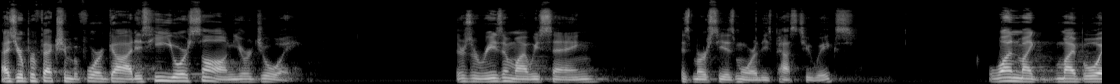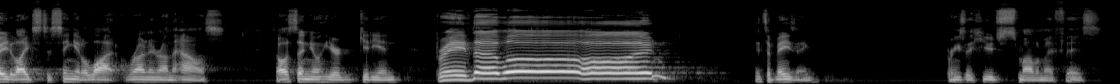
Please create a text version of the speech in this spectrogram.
as your perfection before God? Is He your song, your joy? There's a reason why we sang His mercy is more these past two weeks. One, my, my boy likes to sing it a lot running around the house. All of a sudden, you'll hear Gideon, Brave the Lord. It's amazing. Brings a huge smile to my face.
